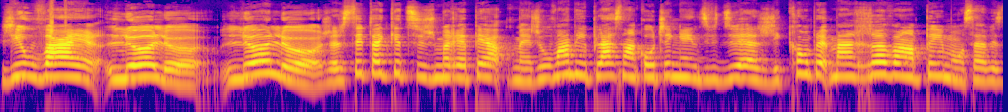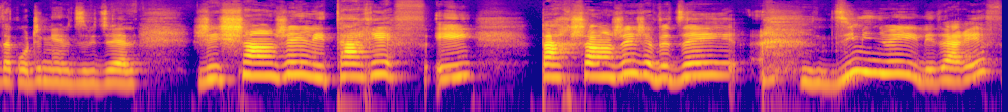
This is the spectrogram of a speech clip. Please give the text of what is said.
j'ai ouvert là, là, là, là. Je sais peut-être que je me répète, mais j'ai ouvert des places en coaching individuel. J'ai complètement revampé mon service de coaching individuel. J'ai changé les tarifs et par changer, je veux dire diminuer les tarifs.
